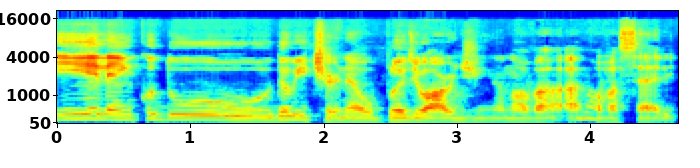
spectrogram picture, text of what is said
E elenco do The Witcher, né? O Blood Orange, a nova, a nova série.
